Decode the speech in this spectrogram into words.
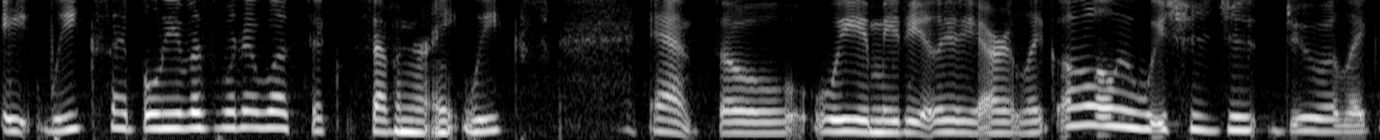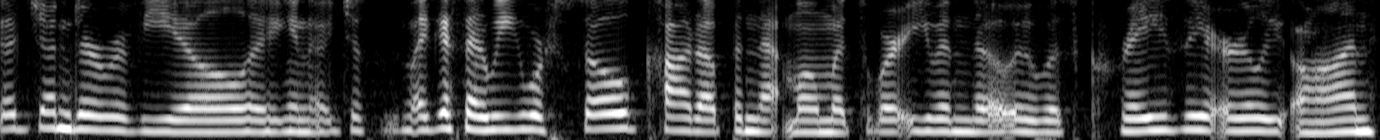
eight weeks, I believe is what it was, six, seven or eight weeks. And so we immediately are like, oh, we should ju- do like a gender reveal. You know, just like I said, we were so caught up in that moment where even though it was crazy early on,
